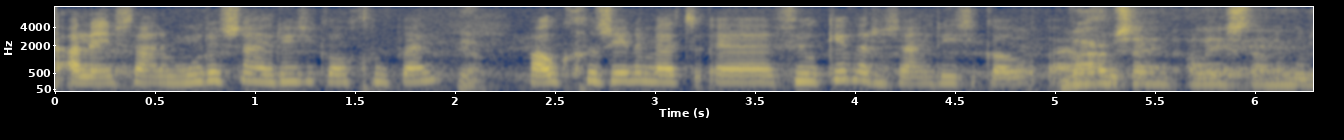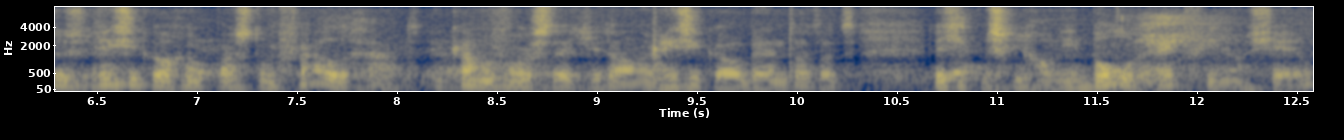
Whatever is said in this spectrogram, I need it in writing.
Alleenstaande moeders zijn risicogroepen, Ja. maar ook gezinnen met eh, veel kinderen zijn risico. eh, Waarom zijn alleenstaande moeders risicogroep als het om fraude gaat? Ik kan me voorstellen dat je dan een risico bent dat, het, dat je het misschien gewoon niet bolwerkt financieel.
